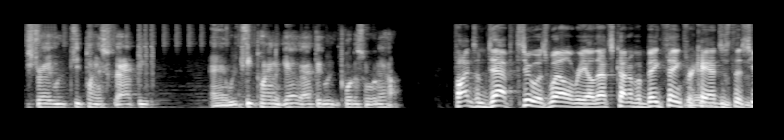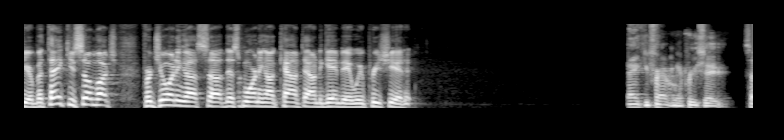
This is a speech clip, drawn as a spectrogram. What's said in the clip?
straight, we keep playing scrappy, and we keep playing together. I think we can pull this one out find some depth too as well, Rio. That's kind of a big thing for yeah. Kansas this year. But thank you so much for joining us uh, this morning on Countdown to Game Day. We appreciate it. Thank you for having me. Appreciate it. So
